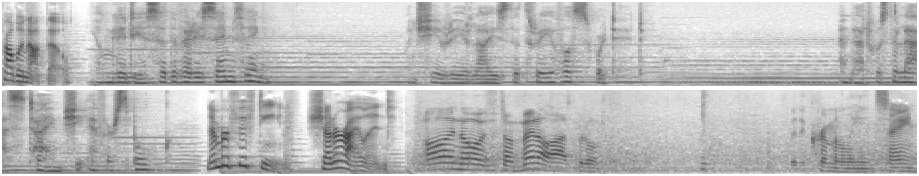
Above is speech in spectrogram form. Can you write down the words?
Probably not though. Young Lydia said the very same thing when she realized the three of us were dead. And that was the last time she ever spoke. Number 15, Shutter Island. All I know is it's a mental hospital. For the criminally insane.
